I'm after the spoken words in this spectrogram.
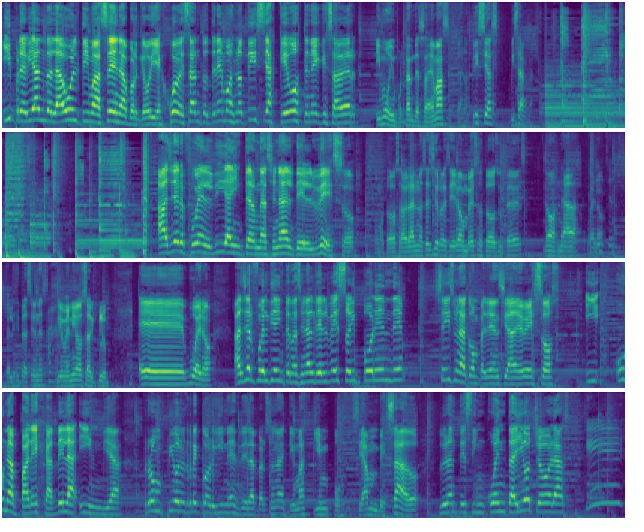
Y previando la última cena, porque hoy es jueves santo, tenemos noticias que vos tenés que saber, y muy importantes además, las noticias bizarras. Ayer fue el Día Internacional del Beso. Como todos sabrán, no sé si recibieron besos todos ustedes. No, nada. Bueno, felicitaciones. Bienvenidos al club. Eh, bueno, ayer fue el Día Internacional del Beso y por ende se hizo una competencia de besos y una pareja de la India rompió el récord Guinness de la persona que más tiempo se han besado durante 58 horas ¿Qué?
